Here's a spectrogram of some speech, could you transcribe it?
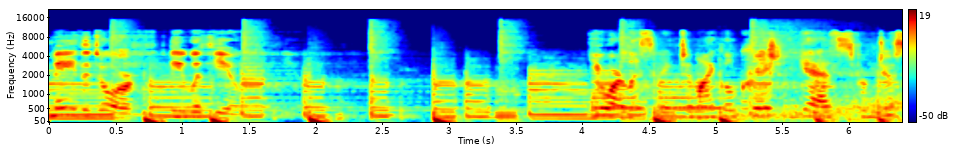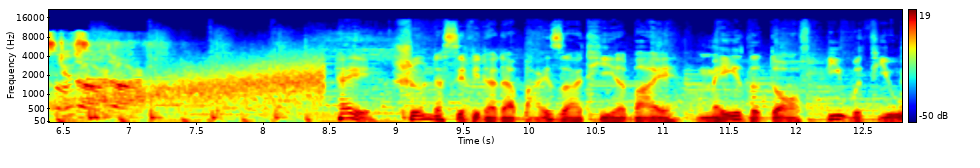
May the Dorf be with you. You are listening to Michael Krisch and guests from Düsseldorf. Hey, schön, dass ihr wieder dabei seid hier bei May the Dorf Be With You.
